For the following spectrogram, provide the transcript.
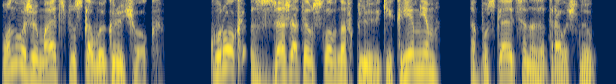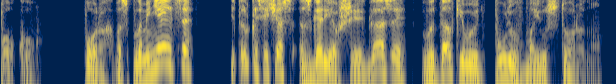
Он выжимает спусковой крючок. Курок с зажатым словно в клювике кремнем опускается на затравочную полку. Порох воспламеняется, и только сейчас сгоревшие газы выталкивают пулю в мою сторону.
